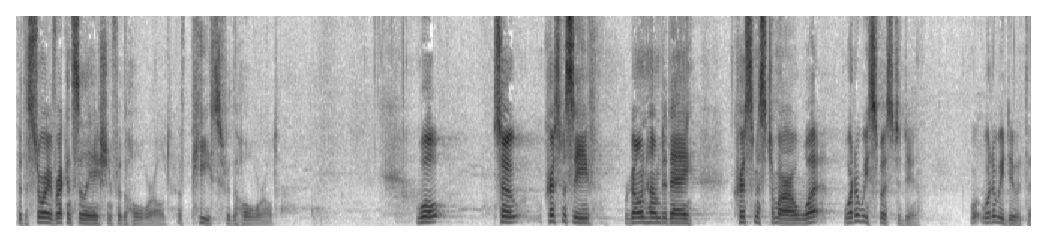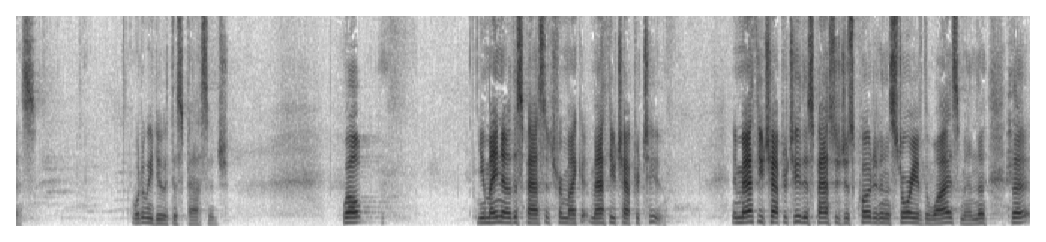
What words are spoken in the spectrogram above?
but the story of reconciliation for the whole world, of peace for the whole world. Well, so Christmas Eve, we're going home today. Christmas tomorrow, what, what are we supposed to do? What, what do we do with this? What do we do with this passage? Well, you may know this passage from Matthew chapter 2. In Matthew chapter 2, this passage is quoted in the story of the wise men. The, the,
